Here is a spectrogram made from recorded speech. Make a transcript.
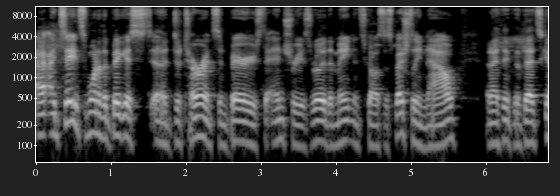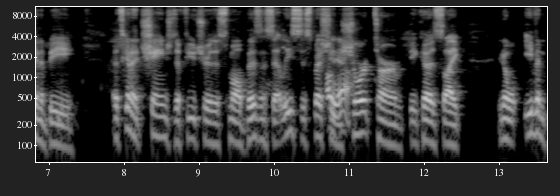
I'd say it's one of the biggest uh, deterrents and barriers to entry is really the maintenance costs, especially now. And I think that that's going to be that's going to change the future of the small business, at least, especially oh, yeah. in the short term, because like you know, even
